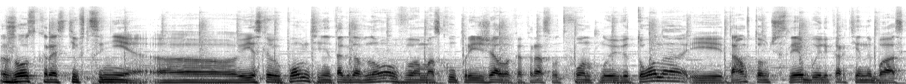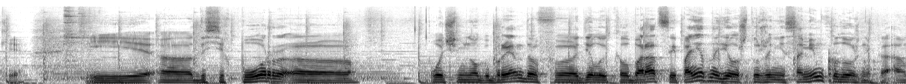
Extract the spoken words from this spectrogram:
жестко расти в цене. Э, если вы помните, не так давно в Москву приезжала как раз вот фонд Луи Виттона, и там в том числе были картины Баски. И э, до сих пор очень много брендов э, делают коллаборации. Понятное дело, что уже не самим художником, а,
